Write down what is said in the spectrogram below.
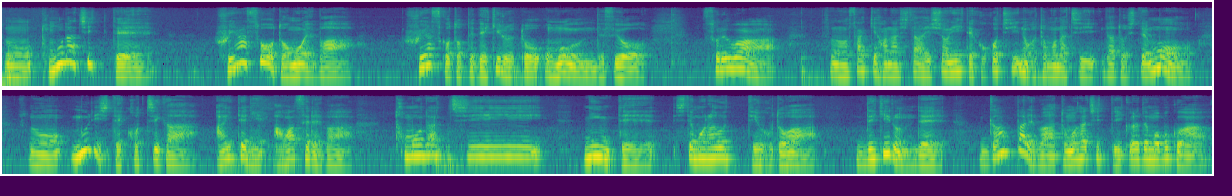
その友達って増やそうと思えば増やすことってできると思うんですよ。それはそのさっき話した一緒にいて心地いいのが友達だとしてもその無理してこっちが相手に合わせれば友達認定してもらうっていうことはできるんで頑張れば友達っていくらでも僕は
